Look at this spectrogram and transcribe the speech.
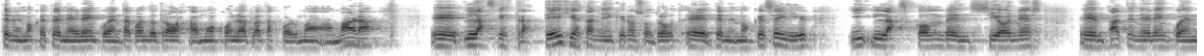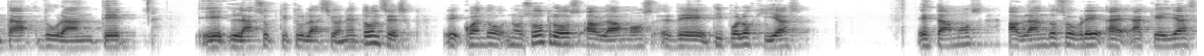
tenemos que tener en cuenta cuando trabajamos con la plataforma Amara, eh, las estrategias también que nosotros eh, tenemos que seguir y las convenciones eh, a tener en cuenta durante eh, la subtitulación. Entonces, eh, cuando nosotros hablamos de tipologías, estamos hablando sobre aquellas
